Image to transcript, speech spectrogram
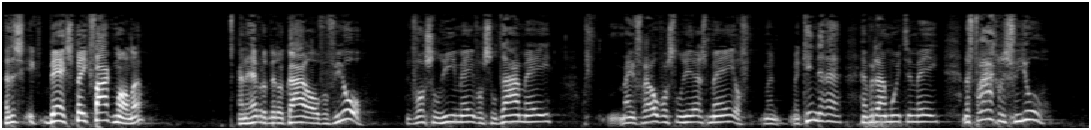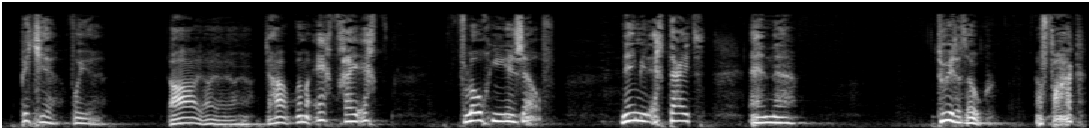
het is, ik, ben, ik spreek vaak mannen en dan hebben we het met elkaar over van joh, ik worstel hiermee, worstel daarmee. Of mijn vrouw worstelt hier eens mee. Of mijn, mijn kinderen hebben daar moeite mee. En dan vragen we dus van joh, bid je voor je. Ja, ja, ja, ja. Ja, maar echt, ga je echt verloochen in jezelf. Neem je echt tijd en uh, doe je dat ook. Nou, vaak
